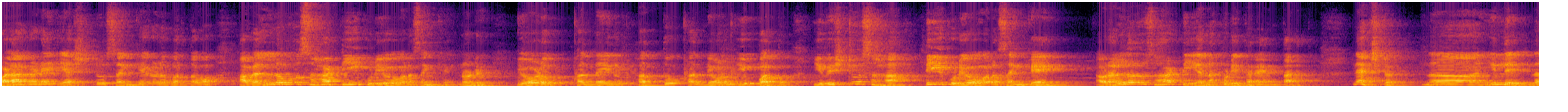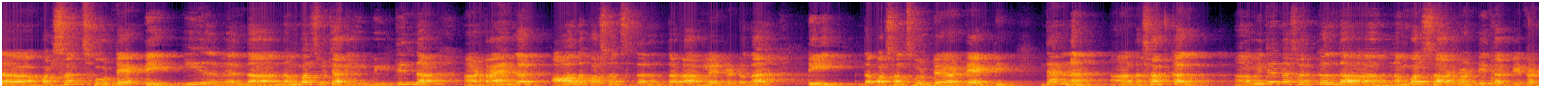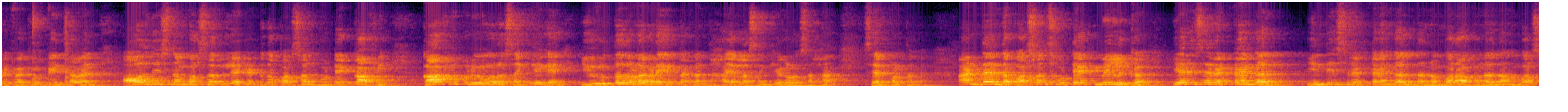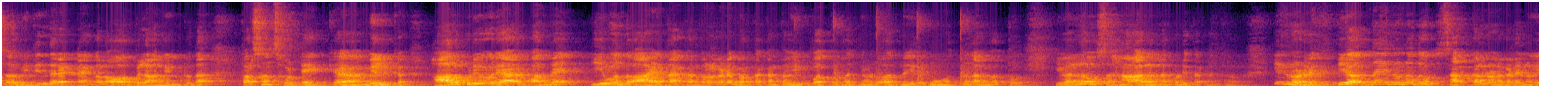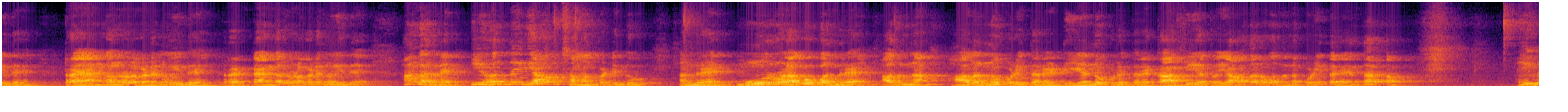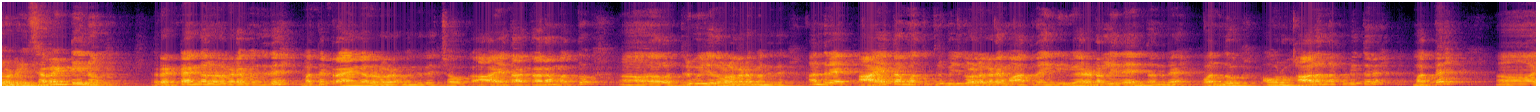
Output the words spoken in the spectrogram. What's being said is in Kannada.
ಒಳಗಡೆ ಎಷ್ಟು ಸಂಖ್ಯೆಗಳು ಬರ್ತಾವೋ ಅವೆಲ್ಲವೂ ಸಹ ಟೀ ಕುಡಿಯುವವರ ಸಂಖ್ಯೆ. ನೋಡ್ರಿ, ಏಳು, ಹದಿನೈದು, ಹತ್ತು, ಹದಿನೇಳು, ಇಪ್ಪತ್ತು. ಇವಿಷ್ಟು ಸಹ ಟೀ ಕುಡಿಯುವವರ ಸಂಖ್ಯೆ. ಅವರೆಲ್ಲರೂ ಸಹ ಟೀಯನ್ನು ಕುಡಿತಾರೆ ಅಂತ ನೆಕ್ಸ್ಟ್ ಇಲ್ಲಿ the persons who take tea ಈ the numbers which are with in the triangle all the persons that are related to the tea would uh, take T. Then uh, the circle. Uh, within the circle, the numbers are 20, 30, 25, 15, 7. All these numbers are related to the person who take coffee. Coffee ಕುಡಿಯುವವರ ಸಂಖ್ಯೆಗೆ ಈ ವೃತ್ತದೊಳಗಡೆ ಇರ್ತಕ್ಕಂತಹ ಎಲ್ಲ ಸಂಖ್ಯೆಗಳು ಸಹ ಸೇರ್ಕೊಳ್ತವೆ and then the persons who take milk. Here is a rectangle. In this rectangle, the number of the numbers within in the rectangle belonging to the persons who take milk ಹಾಲು ಕುಡಿಯೋರು ಯಾರಪ್ಪ ಅಂದರೆ ಈ ಒಂದು ಆಯತಾಕಾರದೊಳಗಡೆ ಬರ್ತಕ್ಕಂಥವು ಇಪ್ಪತ್ತು ಹದಿನೇಳು ಹದಿನೈದು ಮೂವತ್ತು ನಲವತ್ತು. ಇವೆಲ್ಲವೂ ಸಹ ಹಾಲನ್ನು ಕುಡಿತಕ್ಕಂಥವು. ಈಗ ನೋಡ್ರಿ ಈ ಹದಿನೈದು ಅನ್ನೋದು ಸರ್ಕಲ್ ಒಳಗಡೆನೂ ಇದೆ ಟ್ರಯಾಂಗಲ್ ಒಳಗಡೆನೂ ಇದೆ ರೆಕ್ಟ್ಯಾಂಗಲ್ ಒಳಗಡೆನೂ ಇದೆ. ಹಾಗಾದ್ರೆ ಈ ಹದಿನೈದು ಯಾವ್ದಕ್ಕೆ ಸಂಬಂಧಪಟ್ಟಿದ್ದು? ಅಂದ್ರೆ ಮೂರೊಳಗೂ ಬಂದರೆ ಅದನ್ನು ಹಾಲನ್ನು ಕುಡಿತಾರೆ, ಟೀಯನ್ನು ಕುಡಿತಾರೆ, ಕಾಫಿ ಅಥವಾ ಯಾವ್ದಾದ್ರು ಒಂದನ್ನು ಕುಡಿತಾರೆ ಅಂತ ಅರ್ಥ. ಈಗ ನೋಡ್ರಿ ಸೆವೆಂಟೀನು ರೆಕ್ಟ್ಯಾಂಗಲ್ ಒಳಗಡೆ ಬಂದಿದೆ ಮತ್ತು ಟ್ರಯಾಂಗಲ್ ಒಳಗಡೆ ಬಂದಿದೆ. ಚೌಕ, ಆಯತಾಕಾರ ಮತ್ತು ತ್ರಿಭುಜದ ಒಳಗಡೆ ಬಂದಿದೆ. ಅಂದರೆ ಆಯತ ಮತ್ತು ತ್ರಿಭುಜದ ಒಳಗಡೆ ಮಾತ್ರ ಇದು ಎರಡರಲ್ಲಿದೆ ಅಂತಂದರೆ ಒಂದು ಅವರು ಹಾಲನ್ನು ಕುಡಿತಾರೆ, ಮತ್ತೆ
